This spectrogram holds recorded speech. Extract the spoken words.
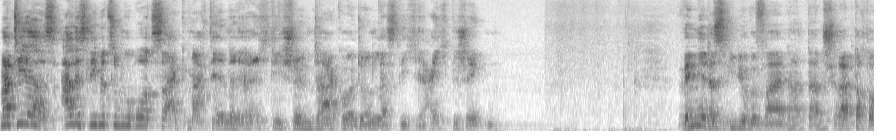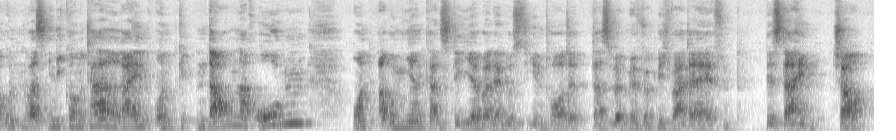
Matthias, alles Liebe zum Geburtstag. Mach dir einen richtig schönen Tag heute und lass dich reich beschenken. Wenn dir das Video gefallen hat, dann schreib doch da unten was in die Kommentare rein und gib einen Daumen nach oben und abonnieren kannst du hier bei der lustigen Torte. Das wird mir wirklich weiterhelfen. Bis dahin, ciao.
